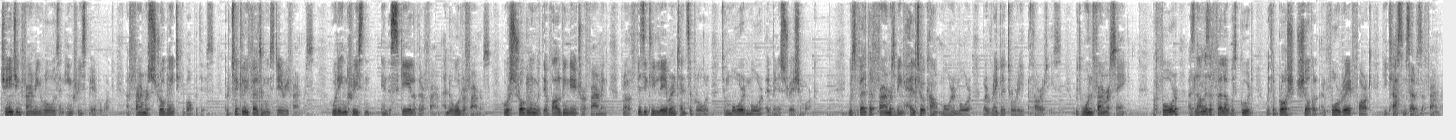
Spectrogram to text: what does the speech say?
Changing farming roles and increased paperwork, and farmers struggling to keep up with this, particularly felt amongst dairy farmers, who had increased in, in the scale of their farm, and older farmers, who were struggling with the evolving nature of farming from a physically labour intensive role to more and more administration work. It was felt that farmers were being held to account more and more by regulatory authorities, with one farmer saying, Before, as long as a fellow was good with a brush, shovel, and four grain fork, he classed himself as a farmer.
